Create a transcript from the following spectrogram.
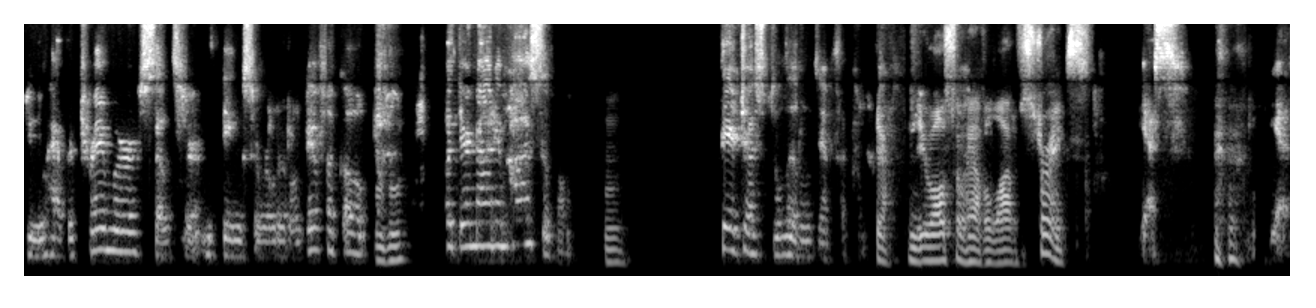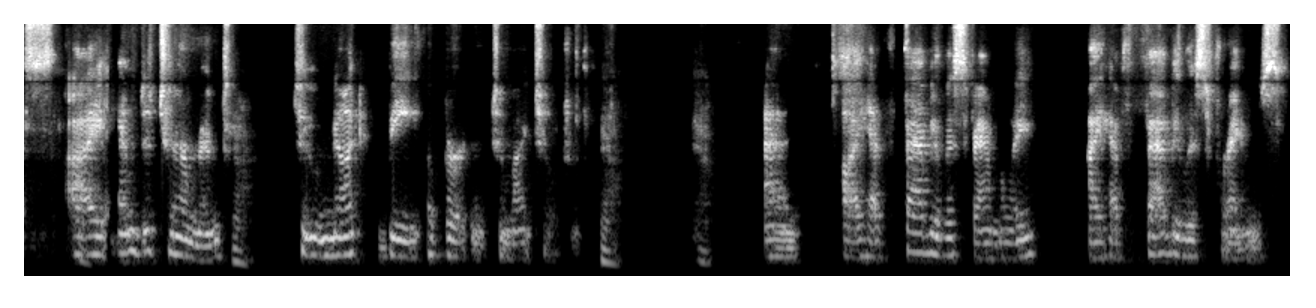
do have a tremor, so certain things are a little difficult, Mm-hmm. but they're not impossible. Mm. They're just a little difficult. Yeah. And you also have a lot of strengths. Yes. yes. I am determined Yeah. to not be a burden to my children. Yeah. Yeah. And I have fabulous family. I have fabulous friends,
